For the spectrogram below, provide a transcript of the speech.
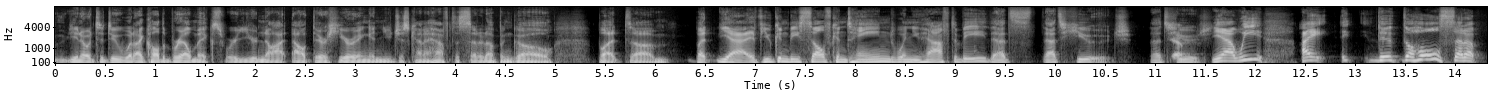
you know, to do what I call the braille mix, where you're not out there hearing and you just kind of have to set it up and go. But um, but yeah, if you can be self-contained when you have to be, that's that's huge. That's Yep. huge. Yeah, we I the the whole setup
